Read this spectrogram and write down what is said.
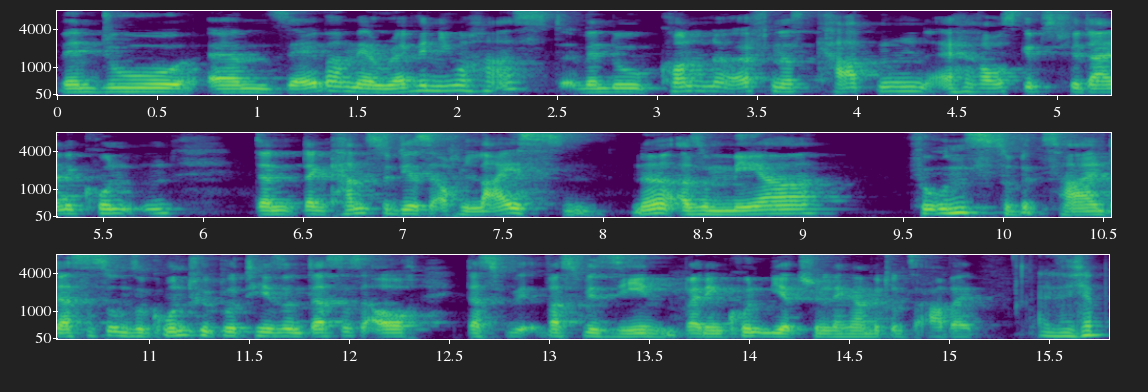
wenn du ähm, selber mehr Revenue hast, wenn du Konten eröffnest, Karten herausgibst für deine Kunden, dann, dann kannst du dir es auch leisten. Ne? Also mehr für uns zu bezahlen. Das ist unsere Grundhypothese und das ist auch das, was wir sehen bei den Kunden, die jetzt schon länger mit uns arbeiten. Also ich habe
